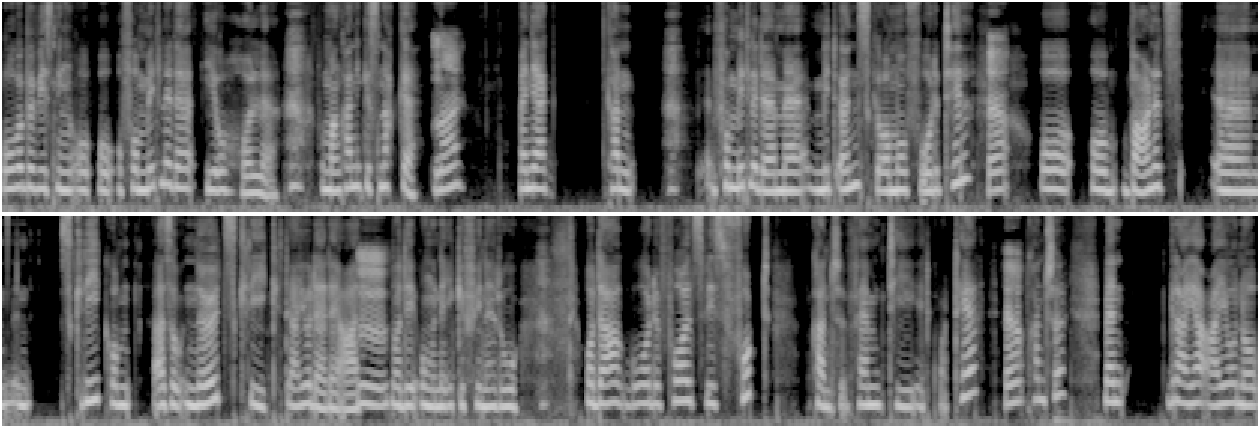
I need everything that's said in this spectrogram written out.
overbevisningen, og, og, og formidle det i å holde For man kan ikke snakke, Nei. men jeg kan formidle det med mitt ønske om å få det til, Ja. og, og barnets eh, skrik om Altså nødskrik, det er jo det det er, Mm. når de ungene ikke finner ro. Og da går det forholdsvis fort, kanskje fem-ti, et kvarter, Ja. kanskje, men greia er jo når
